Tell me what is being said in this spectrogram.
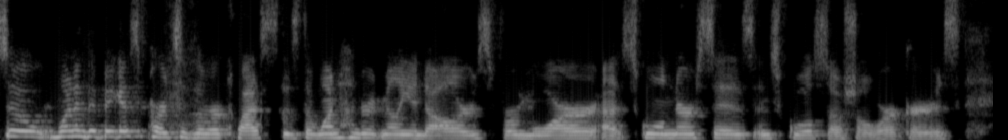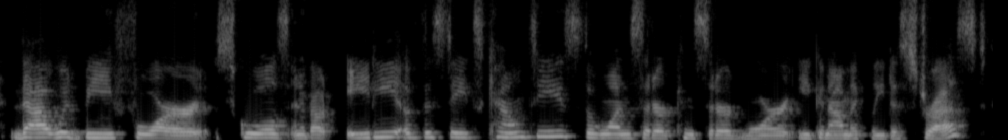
So, one of the biggest parts of the request is the $100 million for more uh, school nurses and school social workers. That would be for schools in about 80 of the state's counties, the ones that are considered more economically distressed.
